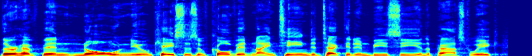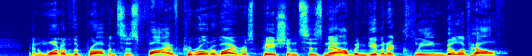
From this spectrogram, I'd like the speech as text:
There have been no new cases of COVID 19 detected in BC in the past week, and one of the province's five coronavirus patients has now been given a clean bill of health.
